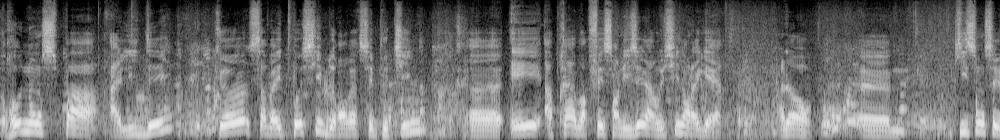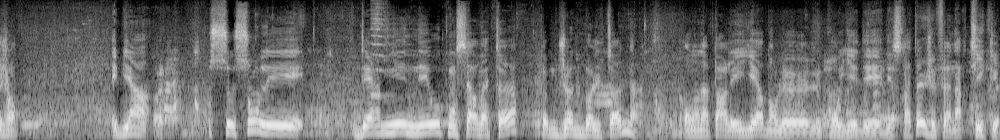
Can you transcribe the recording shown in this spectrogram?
renoncent pas à l'idée que ça va être possible de renverser Poutine euh, et après avoir fait s'enliser la Russie dans la guerre. Alors, euh, qui sont ces gens? Eh bien, ce sont les derniers néoconservateurs, comme John Bolton. On en a parlé hier dans le, courrier des, stratèges. J'ai fait un article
